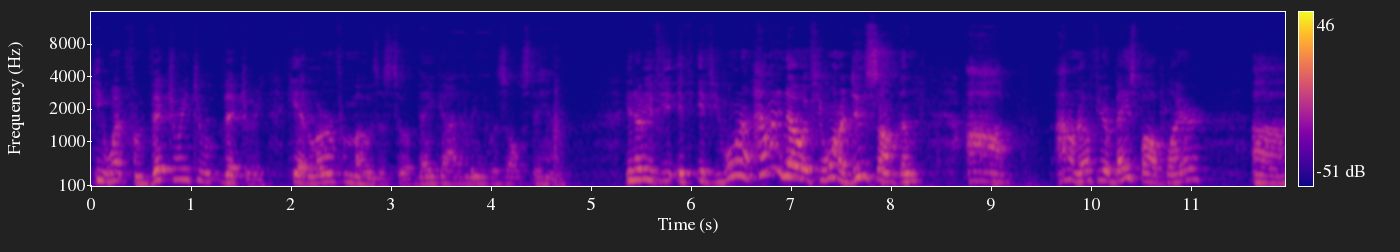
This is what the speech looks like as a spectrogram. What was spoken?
he went from victory to victory. He had learned from Moses to obey God and leave the results to him. You know, if you if, if you want to, how many know if you want to do something, uh, I don't know, if you're a baseball player, uh,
